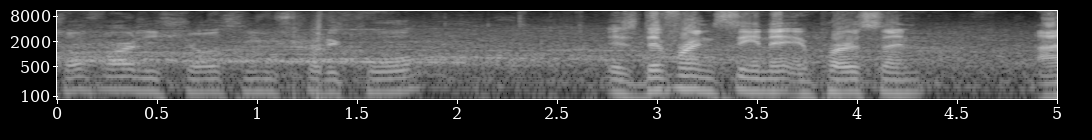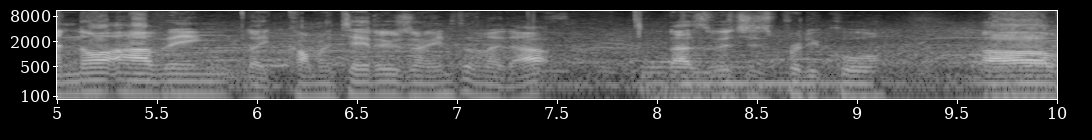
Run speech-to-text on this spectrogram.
So far, this show seems pretty cool. It's different seeing it in person and not having like commentators or anything like that. That's which is pretty cool. Um,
